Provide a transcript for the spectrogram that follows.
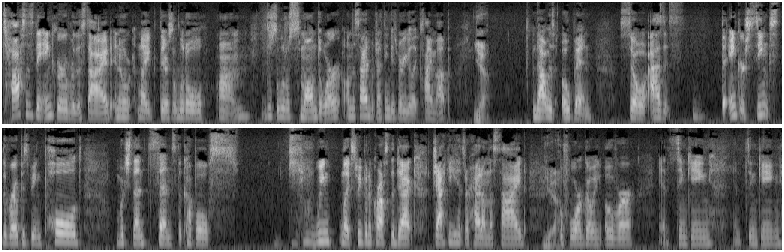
tosses the anchor over the side, and over like there's a little um there's a little small door on the side, which I think is where you like climb up Yeah. that was open. So as it's the anchor sinks, the rope is being pulled, which then sends the couple s- swing like sweeping across the deck. Jackie hits her head on the side Yeah. before going over and sinking and sinking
